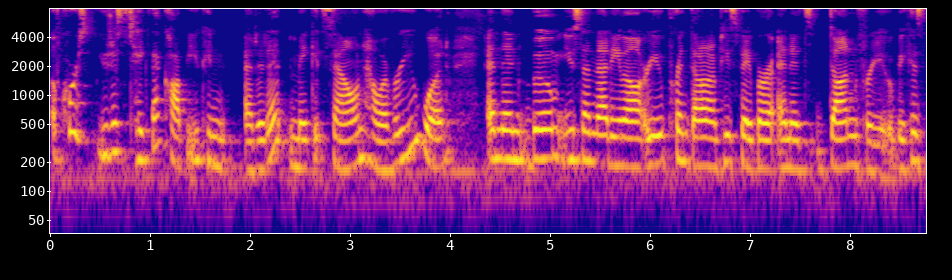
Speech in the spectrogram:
Of course, you just take that copy, you can edit it, make it sound however you would, and then boom, you send that email or you print that on a piece of paper and it's done for you. Because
